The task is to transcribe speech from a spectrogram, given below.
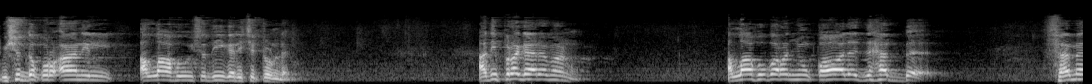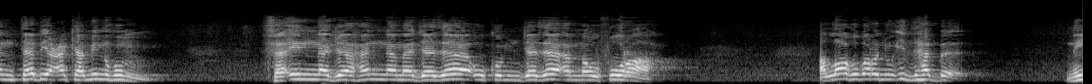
വിശുദ്ധ ഖുർആാനിൽ അള്ളാഹു വിശദീകരിച്ചിട്ടുണ്ട് അതിപ്രകാരമാണ് അള്ളാഹു പറഞ്ഞു قال اذهب فمن تبعك منهم فإن جهنم جزاؤكم جزاء موفورا അള്ളാഹു പറഞ്ഞു ഇദ്ഹബ് നീ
